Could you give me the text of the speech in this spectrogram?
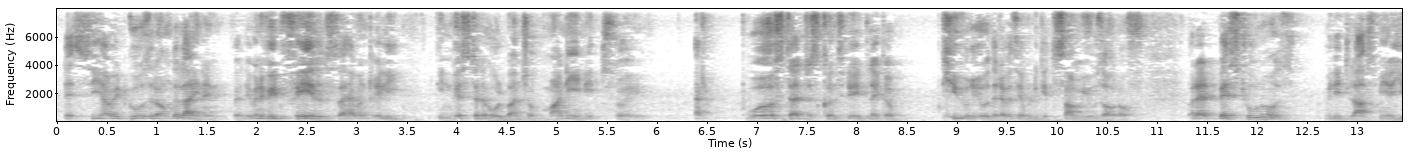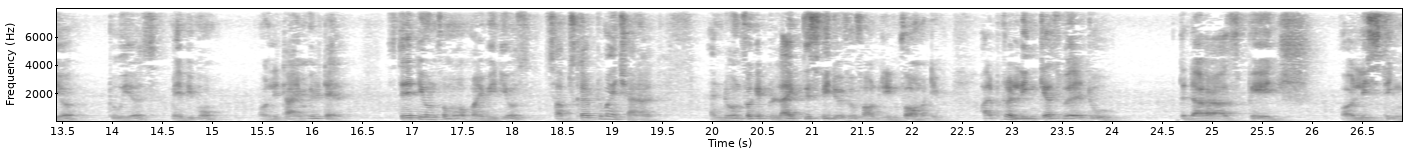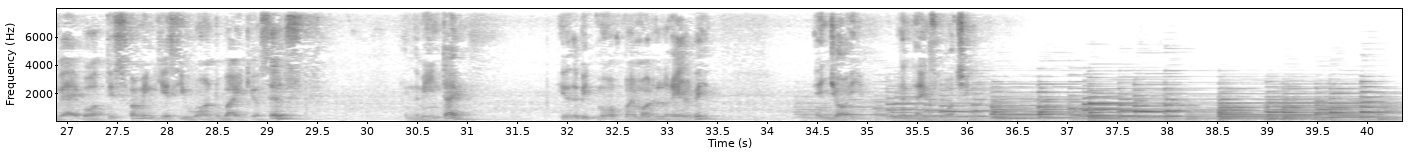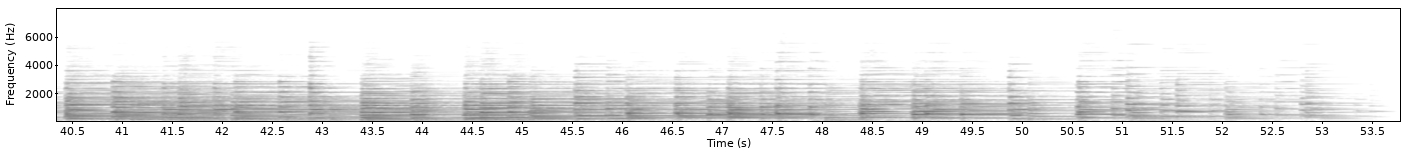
Let's see how it goes along the line. And well, even if it fails, I haven't really invested a whole bunch of money in it. So at worst, I just consider it like a curio that I was able to get some use out of. But at best, who knows? Will it last me a year, two years, maybe more? Only time will tell. Stay tuned for more of my videos, subscribe to my channel, and don't forget to like this video if you found it informative. I'll put a link as well to the Daraz page or listing where I bought this from in case you want to buy it yourself. In the meantime, here's a bit more of my model railway. Enjoy and thanks for watching.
